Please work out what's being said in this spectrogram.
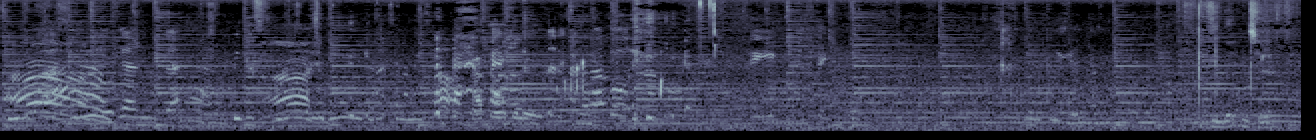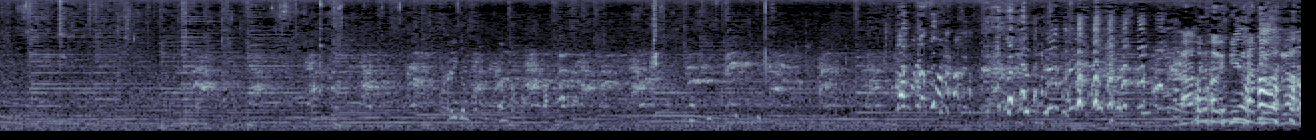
Wow, ganda. ah. Hindi mo sila. Nakakawagin na daw.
